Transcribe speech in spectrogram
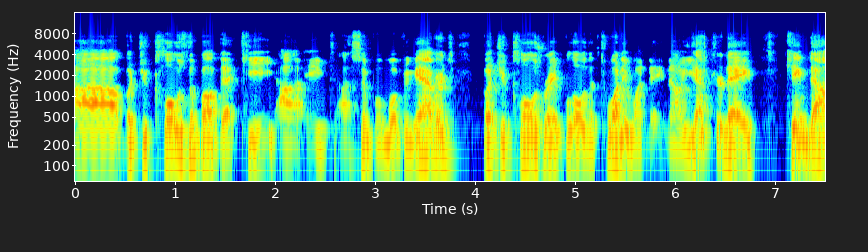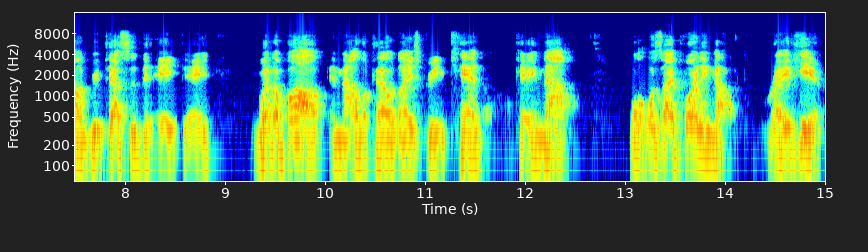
uh, but you closed above that key uh, eight uh, simple moving average, but you closed right below the 21 day. Now, yesterday came down, retested the eight day, went above, and now look at how nice green candle. Okay, now what was I pointing out right here?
